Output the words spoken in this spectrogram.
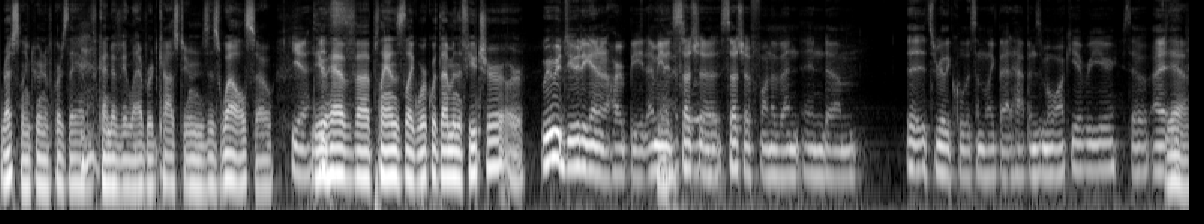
wrestling crew, and of course they have kind of elaborate costumes as well. So, Yeah. do you have uh, plans to, like work with them in the future, or We would do it again in a heartbeat. I mean, Yeah. it's such a such a fun event, and um, it's really cool that something like that happens in Milwaukee every year. So I, Yeah.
